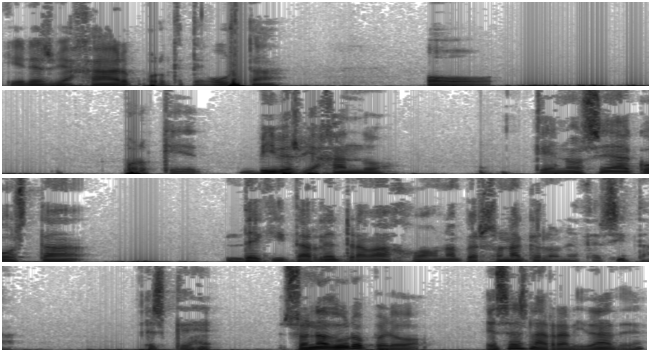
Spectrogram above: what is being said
quieres viajar porque te gusta, o porque vives viajando, que no sea a costa de quitarle trabajo a una persona que lo necesita. Es que suena duro, pero esa es la realidad, ¿eh?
